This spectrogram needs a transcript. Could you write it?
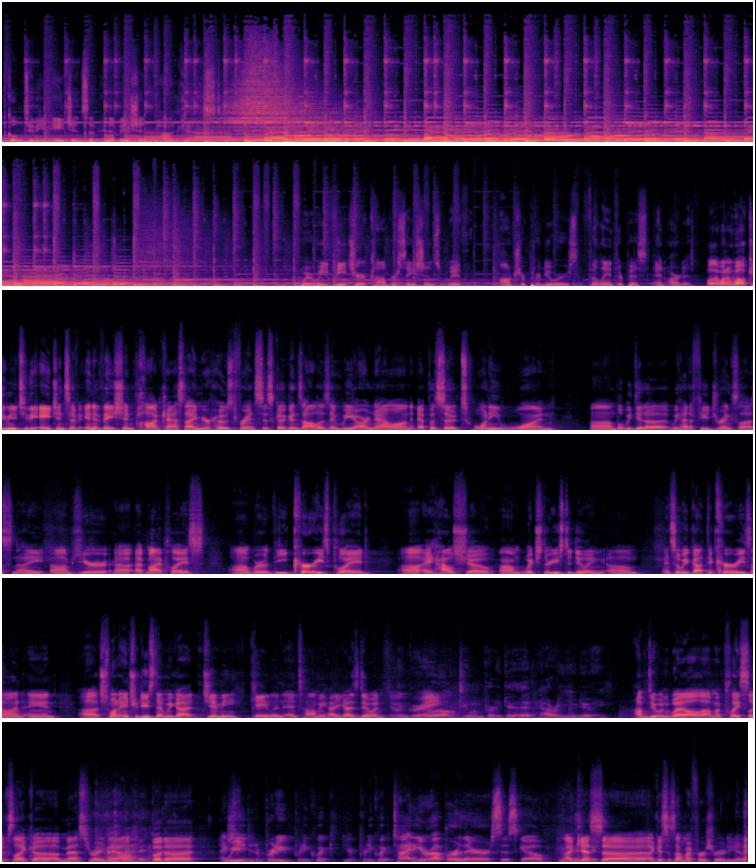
Welcome to the Agents of Innovation podcast. Where we feature conversations with entrepreneurs, philanthropists, and artists. Well, I want to welcome you to the Agents of Innovation podcast. I'm your host, Francisco Gonzalez, and we are now on episode 21. Um, well, we did a we had a few drinks last night um, here uh, at my place uh, where the Currys played uh, a house show, um, which they're used to doing. Um, and so we've got the Currys on, and uh, just want to introduce them. We got Jimmy, Galen, and Tommy. How you guys doing? Doing great. Doing pretty good. How are you doing? I'm doing well. Uh, my place looks like a, a mess right now, but uh, Actually, we. you did a pretty pretty quick. You're pretty quick tidier upper there, Cisco. I guess uh, I guess it's not my first rodeo.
